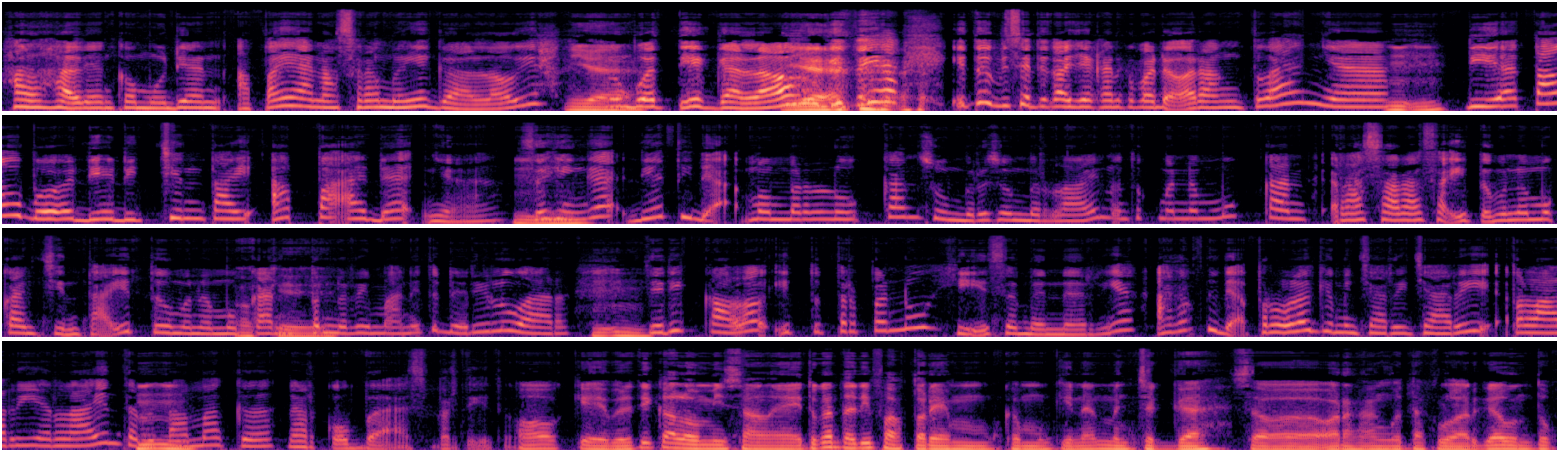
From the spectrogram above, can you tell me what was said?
hal-hal yang kemudian apa ya anak sekarang bilangnya galau ya, Iya. membuat dia galau Iya. gitu ya, itu bisa ditanyakan kepada orang tuanya. Mm-mm. Dia tahu bahwa dia dicintai apa adanya, Mm-mm. sehingga dia tidak memerlukan sumber-sumber lain untuk menemukan rasa-rasa itu, menemukan cinta itu, menemukan Oke. penerimaan itu dari luar. Mm-mm. Jadi kalau itu terpenuhi sebenarnya anak tidak perlu lagi mencari-cari pelarian lain terutama ke narkoba seperti itu. Oke, berarti kalau misalnya itu kan tadi faktor yang kemungkinan mencegah seorang anggota keluarga untuk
